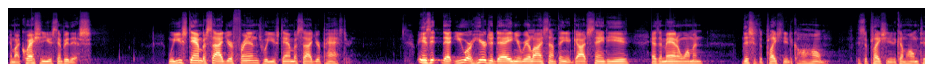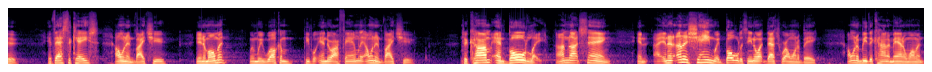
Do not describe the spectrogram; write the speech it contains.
And my question to you is simply this Will you stand beside your friends? Will you stand beside your pastor? Is it that you are here today and you realize something that God's saying to you as a man or woman? This is the place you need to call home. This is the place you need to come home to. If that's the case, I want to invite you in a moment when we welcome people into our family. I want to invite you to come and boldly, I'm not saying in, in an unashamed way, boldly say, you know what, that's where I want to be. I want to be the kind of man or woman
